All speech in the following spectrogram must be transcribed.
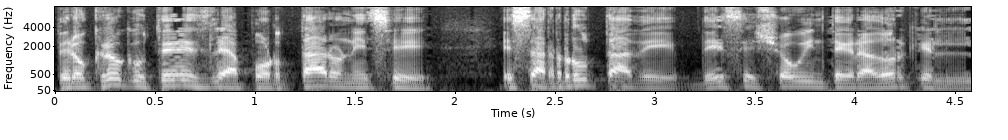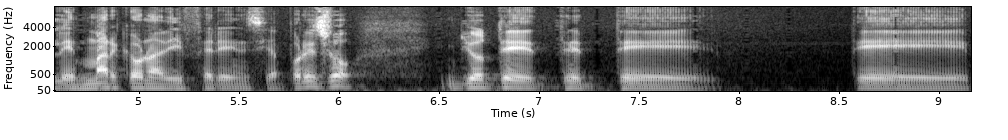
pero creo que ustedes le aportaron ese, esa ruta de, ese show integrador que les marca una diferencia. Por eso yo te, te, eh,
